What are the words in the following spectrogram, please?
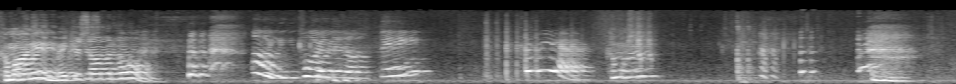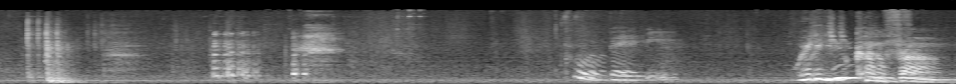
Come on in, make yourself at home. Oh, you poor little thing. Come here. Come on. Poor baby. Where did you come from?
